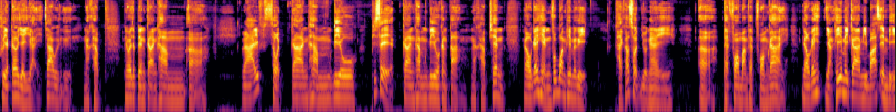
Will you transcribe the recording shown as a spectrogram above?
ครีเอเตอร์ใหญ่ๆ เจ้าอื่นๆนะครับ ไม่ว่าจะเป็นการทำไลฟ์สดการทำดีลพิเศษการทำดีลต่างๆนะครับ เช่นเราได้เห็นฟุตบอลพรีเมียร์ลีกถ่ายทอดสดอยู่ในแพลตฟอร์มบางแพลตฟอร์มได้ เราก็อย่างที่อเมริกามีบาส NBA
